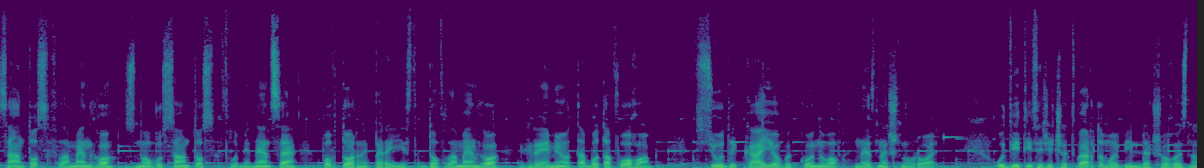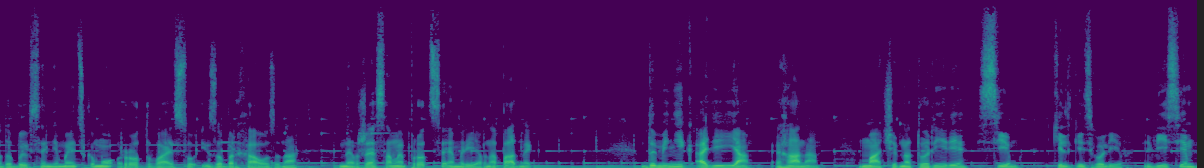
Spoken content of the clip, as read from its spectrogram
Сантос, Фламенго, знову Сантос, Флуміненсе, повторний переїзд до Фламенго, Греміо та Ботафого. Всюди Кайо виконував незначну роль. У 2004-му він для чогось знадобився німецькому Рот-Вайсу із Оберхаузена. Невже саме про це мріяв нападник? Домінік Адія, Гана. Матчів на турнірі 7, кількість голів 8,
